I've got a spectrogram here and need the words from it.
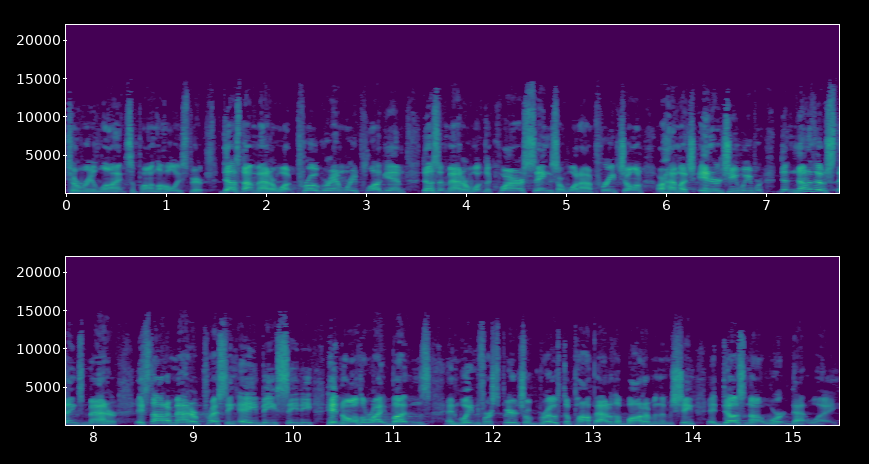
to reliance upon the Holy Spirit. Does not matter what program we plug in, doesn't matter what the choir sings or what I preach on or how much energy we none of those things matter. It's not a matter of pressing A, B, C, D, hitting all the right buttons and waiting for spiritual growth to pop out of the bottom of the machine. It does not work that way.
